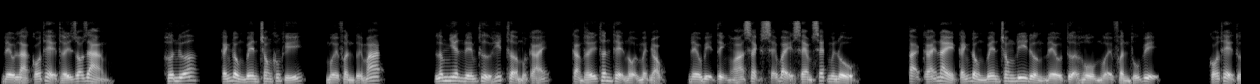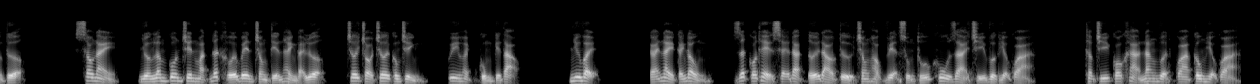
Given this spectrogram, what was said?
đều là có thể thấy rõ ràng. Hơn nữa cánh đồng bên trong không khí mười phần tới mát. Lâm nhiên nếm thử hít thở một cái cảm thấy thân thể nội mệt nhọc đều bị tịnh hóa sạch sẽ bảy xem xét nguyên đồ. Tại cái này cánh đồng bên trong đi đường đều tựa hồ mười phần thú vị. Có thể tưởng tượng. Sau này nhường lâm côn trên mặt đất khối bên trong tiến hành đại lượng chơi trò chơi công trình, quy hoạch cùng kiến tạo. Như vậy, cái này cánh đồng rất có thể sẽ đạt tới đào tử trong học viện sùng thú khu giải trí vượt hiệu quả, thậm chí có khả năng vượt qua công hiệu quả.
